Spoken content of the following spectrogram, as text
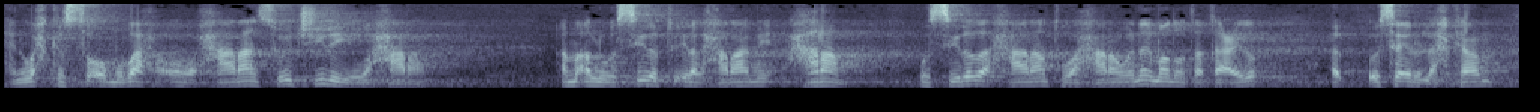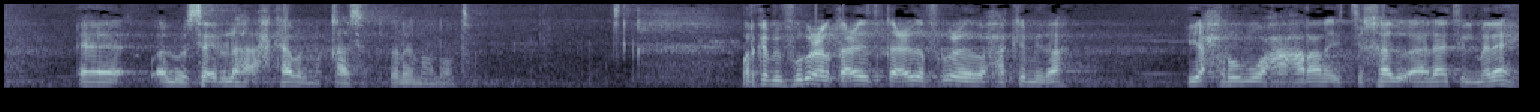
yani wax kasta oo mubaaxa oo xaaraan soo jiidaya waa xaaraan ama alwasiilatu ila alxaraami xaraam. Wasiilada xaaraantu waa xaaraan wayna imaan doontaa qaacido? Wasaa'il alaxkaam alwasaa'ilu laha axkaam almaqaasid. Wayna imaan doontaa. Marka min furuuci alqaacidati qaacidada furuucdeeda waxaa ka mid ah yaxrumu waxaa xaaraana itikhaadu aalaati almalaahi.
